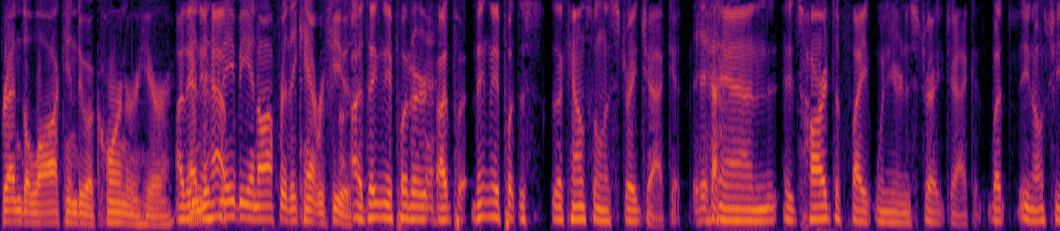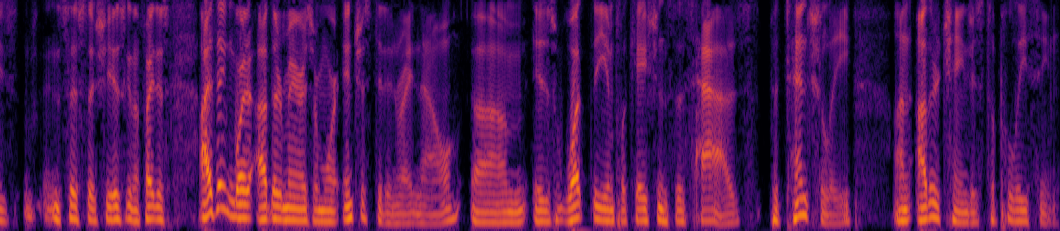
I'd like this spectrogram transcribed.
Brenda Locke into a corner here, I think and this have. may be an offer they can't refuse. I think they put her. I put, think they put this, the council in a straitjacket, Yeah. and it's hard to fight when you're in a straitjacket. But you know, she's insists that she is going to fight this. I think what other mayors are more interested in right now um, is what the implications this has potentially on other changes to policing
